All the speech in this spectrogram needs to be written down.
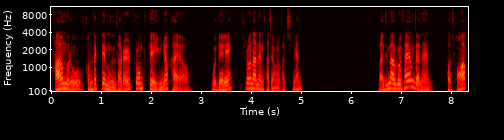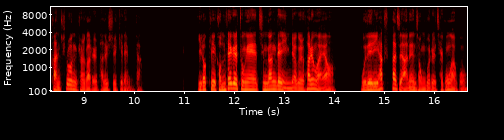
다음으로 검색된 문서를 프롬프트에 입력하여 모델에 추론하는 과정을 거치면 마지막으로 사용자는 더 정확한 추론 결과를 받을 수 있게 됩니다. 이렇게 검색을 통해 증강된 입력을 활용하여 모델이 학습하지 않은 정보를 제공하고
